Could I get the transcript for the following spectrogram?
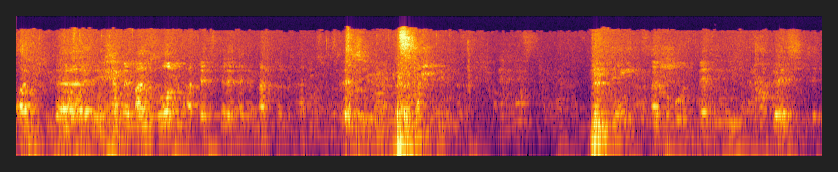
Und äh, ich habe mit meinem Sohn einen Adventskalender gemacht und dann habe ich zusätzlich Dann hänge ich in meinem Büro und wenn du da bist, im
